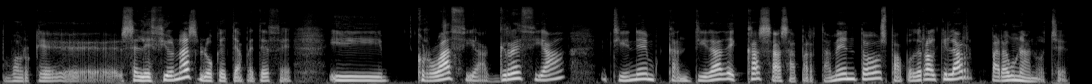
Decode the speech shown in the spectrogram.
porque seleccionas lo que te apetece. Y Croacia, Grecia, tiene cantidad de casas, apartamentos para poder alquilar para una noche.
